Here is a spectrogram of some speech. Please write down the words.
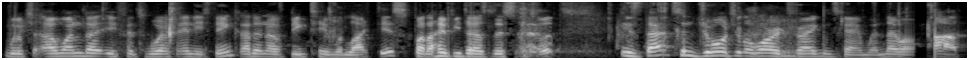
which I wonder if it's worth anything. I don't know if Big T would like this, but I hope he does listen to it. Is that St George Illawarra Dragons game when they were up?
